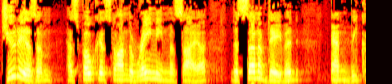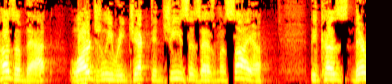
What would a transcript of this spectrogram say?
Judaism has focused on the reigning Messiah, the son of David, and because of that, largely rejected Jesus as Messiah because their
